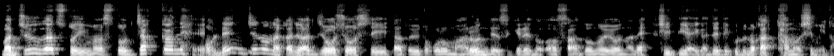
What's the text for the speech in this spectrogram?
まあ、10月と言いますと、若干ね、レンジの中では上昇していたというところもあるんですけれど、さあ、どのようなね、CPI が出てくるのか楽しみと。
